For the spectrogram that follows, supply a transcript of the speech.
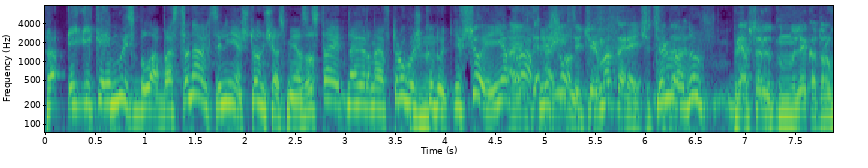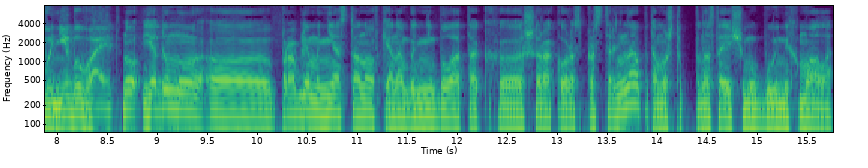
человека. И, и, и мысль была бы останавливаться или нет, что он сейчас меня заставит, наверное, в трубочку дуть, и все, и я а прав, если, лишён. А если тюрьма корячится, тюрьма, да? ну... при абсолютном нуле, которого не бывает. Ну, я думаю, э, проблема не остановки, она бы не была так э, широко распространена, потому что по-настоящему буйных мало,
